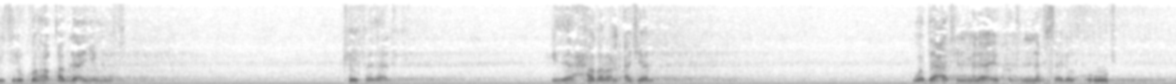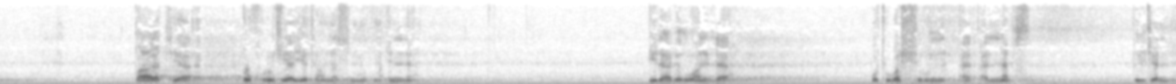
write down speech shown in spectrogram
يدركها قبل أن يموت. كيف ذلك؟ إذا حضر الأجل ودعت الملائكة النفس إلى الخروج قالت يا اخرجي أيتها النفس المطمئنة إلى رضوان الله وتبشر النفس بالجنة.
